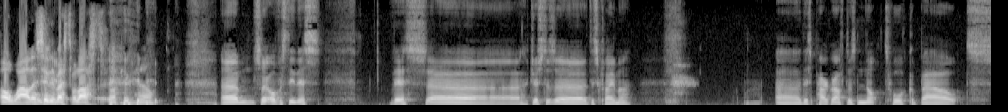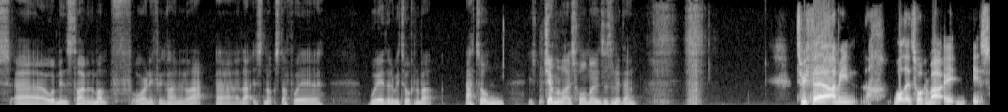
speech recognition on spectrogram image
Oh wow, let's say yeah. the best for last. Fucking hell. Um, so obviously this this uh, just as a disclaimer, uh, this paragraph does not talk about uh, women's time of the month or anything kind of that. Uh, that is not stuff we're we're going to be talking about at all. Hmm. It's generalized hormones, isn't it, Dan? to be fair, I mean, what they're talking about, it, it's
